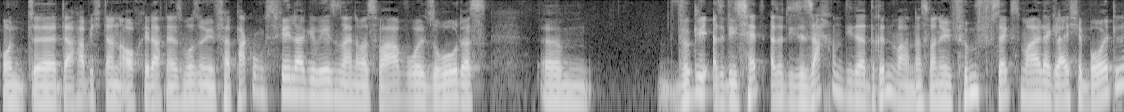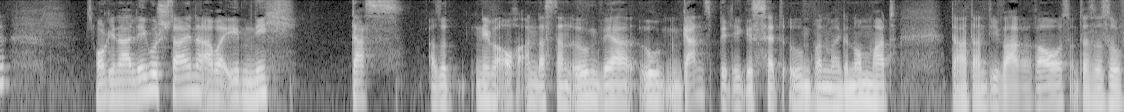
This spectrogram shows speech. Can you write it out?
Und äh, da habe ich dann auch gedacht, na, das muss irgendwie ein Verpackungsfehler gewesen sein, aber es war wohl so, dass ähm, wirklich, also die Set, also diese Sachen, die da drin waren, das waren irgendwie fünf, sechs Mal der gleiche Beutel, original Lego-Steine, aber eben nicht das also nehmen wir auch an, dass dann irgendwer irgendein ganz billiges Set irgendwann mal genommen hat, da dann die Ware raus und dass es so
